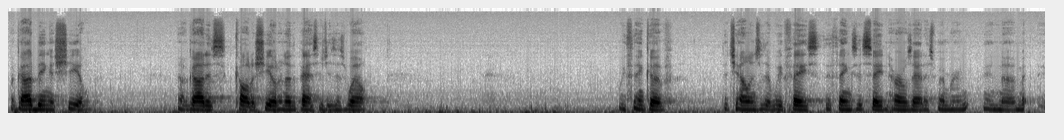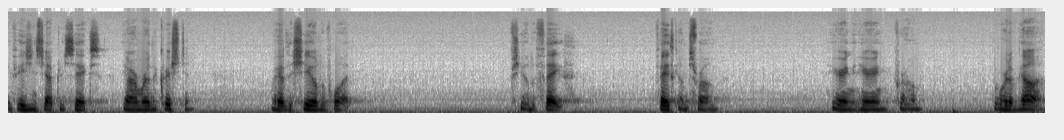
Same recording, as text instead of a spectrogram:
But God being a shield. Now, God is called a shield in other passages as well. We think of the challenges that we face, the things that Satan hurls at us. Remember in, in uh, Ephesians chapter 6, the armor of the Christian. We have the shield of what? Shield of faith. Faith comes from hearing and hearing from the Word of God.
